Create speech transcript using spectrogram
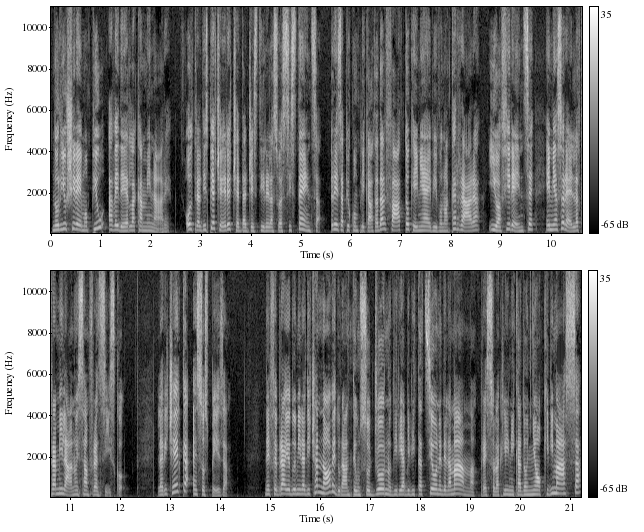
Non riusciremo più a vederla camminare. Oltre al dispiacere c'è da gestire la sua assistenza, resa più complicata dal fatto che i miei vivono a Carrara, io a Firenze e mia sorella tra Milano e San Francisco. La ricerca è sospesa. Nel febbraio 2019, durante un soggiorno di riabilitazione della mamma presso la clinica Dognocchi di Massa,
